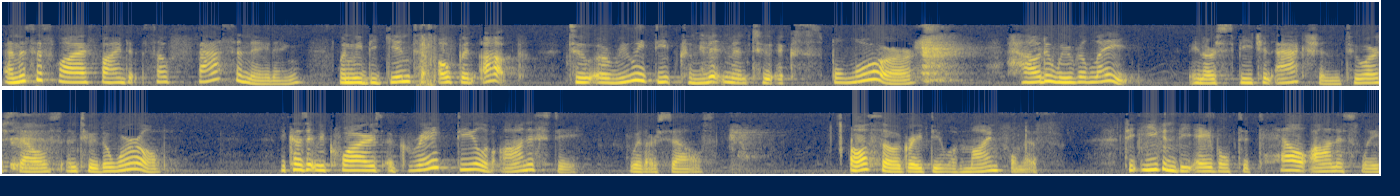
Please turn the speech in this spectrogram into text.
And this is why I find it so fascinating when we begin to open up to a really deep commitment to explore how do we relate in our speech and action to ourselves and to the world. Because it requires a great deal of honesty with ourselves. Also a great deal of mindfulness to even be able to tell honestly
